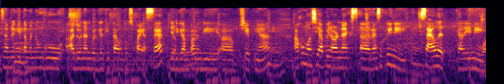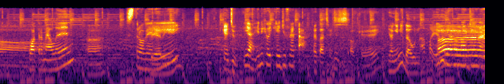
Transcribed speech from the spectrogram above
sambil kita menunggu adonan burger kita untuk supaya set, jadi gampang di uh, shape-nya. Aku mau siapin our next uh, recipe nih, salad kali ini. Wow. Watermelon, Eh, strawberry. berry, keju, Iya, ini ke- keju feta. feta cheese. Oke. Yang ini daun apa ya? Ini daun marjoram.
